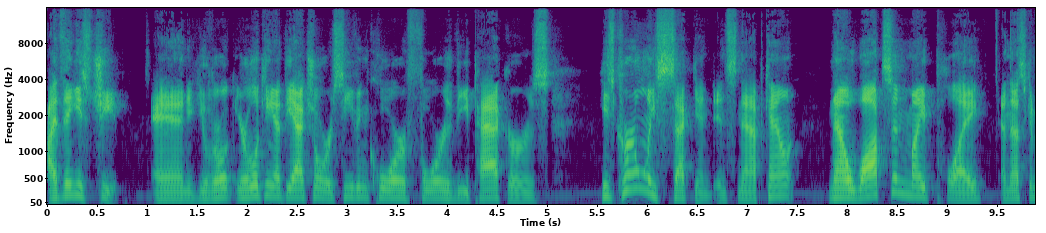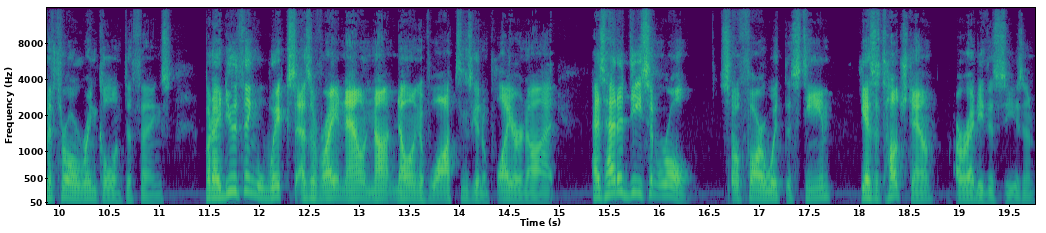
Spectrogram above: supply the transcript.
I think he's cheap, and if you're looking at the actual receiving core for the Packers. He's currently second in snap count. Now Watson might play, and that's going to throw a wrinkle into things. But I do think Wicks, as of right now, not knowing if Watson's going to play or not, has had a decent role so far with this team. He has a touchdown already this season.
